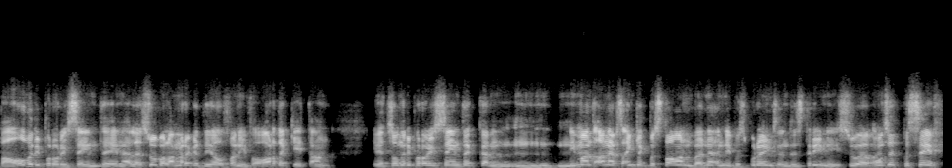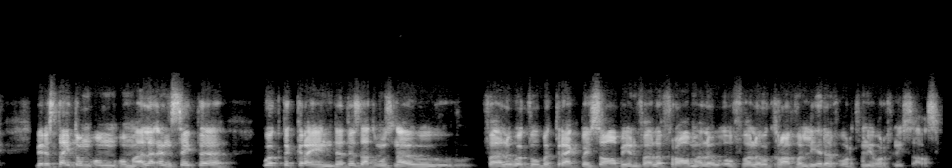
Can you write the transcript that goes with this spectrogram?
behalwe die produsente en hulle is so 'n belangrike deel van die waardeketting. Jy weet sonder die produsente kan niemand anders eintlik bestaan binne in die besproeiingsindustrie nie. So ons het besef weer is tyd om om om hulle insette ook te kry en dit is dat ons nou vir hulle ook wil betrek by Sabie en vir hulle vra om hulle of hulle ook graag wil lede word van die organisasie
